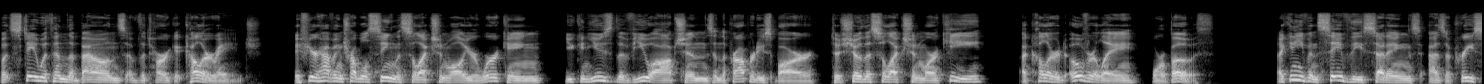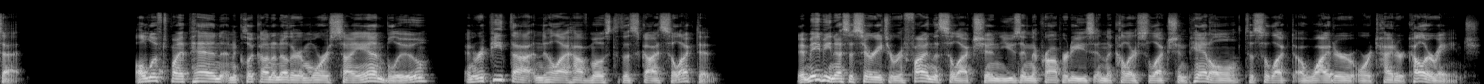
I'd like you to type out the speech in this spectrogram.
but stay within the bounds of the target color range. If you're having trouble seeing the selection while you're working, you can use the View options in the Properties bar to show the selection marquee, a colored overlay, or both. I can even save these settings as a preset. I'll lift my pen and click on another more cyan blue, and repeat that until I have most of the sky selected. It may be necessary to refine the selection using the properties in the color selection panel to select a wider or tighter color range.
